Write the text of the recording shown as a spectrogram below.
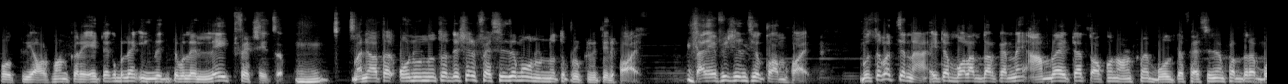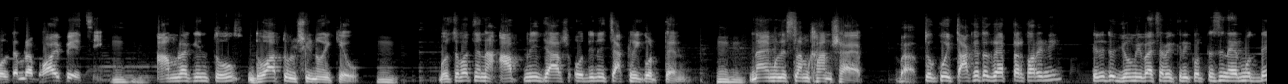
প্রক্রিয়া অর্পণ করে। এটাকে বলে ইংরেজিতে বলে লেট ফ্যাসিজম মানে অর্থাৎ অনুন্নত দেশের ফ্যাসিজম অনুন্নত প্রকৃতির হয়। তার এফিসিয়েন্সিও কম হয়। বুঝতে পারছেন না? এটা বলার দরকার নাই। আমরা এটা তখন অনেক সময় বলতে ফ্যাসিজম শব্দটা বলতে আমরা ভয় পেয়েছি। আমরা কিন্তু ধোয়া তুলসী নই কেউ। বুঝতে পারছেন না? আপনি যার অধীনে চাকরি করতেন। নাইমুল ইসলাম খান সাহেব তো কই তাকে তো গ্রেপ্তার করেনি? তিনি তো জমি বেচা বিক্রি করতেছেন এর মধ্যে।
